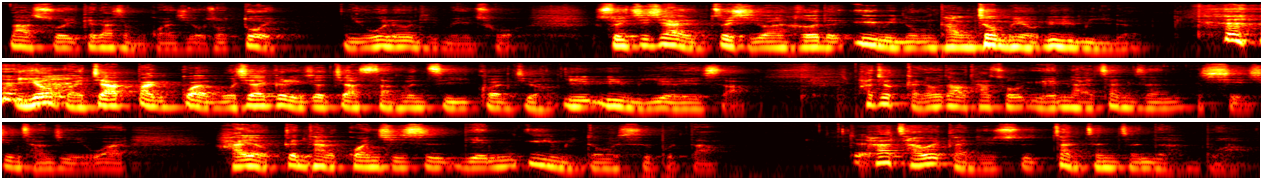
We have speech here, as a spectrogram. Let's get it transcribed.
那所以跟他什么关系？我说对，你问的问题没错。所以接下来你最喜欢喝的玉米浓汤就没有玉米了，以后把它加半罐，我现在跟你说加三分之一罐就好，因为玉米越来越少。他就感受到，他说原来战争血腥场景以外，还有跟他的关系是连玉米都会吃不到，对他才会感觉是战争真的很不好。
